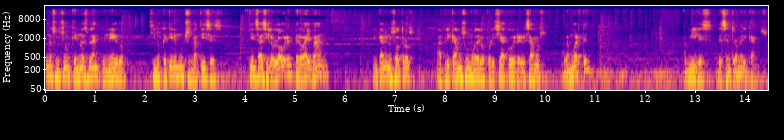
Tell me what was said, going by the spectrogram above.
una solución que no es blanco y negro, sino que tiene muchos matices, Quién sabe si lo logren, pero ahí van. En cambio nosotros aplicamos un modelo policíaco y regresamos a la muerte a miles de centroamericanos.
